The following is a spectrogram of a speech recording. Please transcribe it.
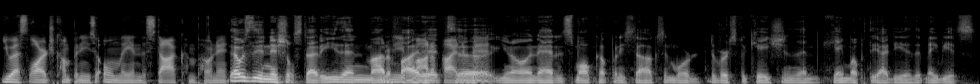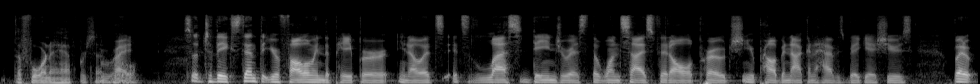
U.S. large companies only in the stock component. That was the initial study, then modified, modified it, uh, bit. you know, and added small company stocks and more diversification, then came up with the idea that maybe it's the four and a half percent rule. Right. So to the extent that you're following the paper, you know, it's it's less dangerous the one size fit all approach. You're probably not going to have as big issues. But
